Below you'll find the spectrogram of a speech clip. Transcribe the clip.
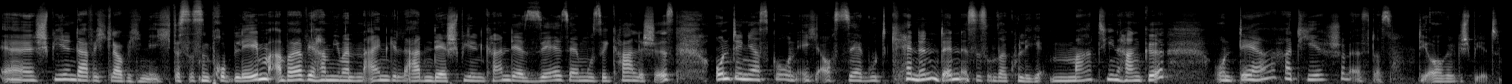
Äh, spielen darf ich, glaube ich, nicht. Das ist ein Problem, aber wir haben jemanden eingeladen, der spielen kann, der sehr, sehr musikalisch ist und den Jasko und ich auch sehr gut kennen, denn es ist unser Kollege Martin Hanke und der hat hier schon öfters die Orgel gespielt.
